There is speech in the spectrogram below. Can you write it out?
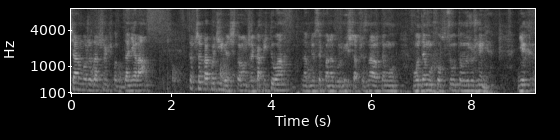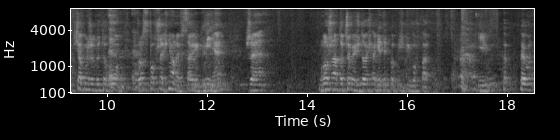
Chciałem może zacząć od Daniela. To trzeba podziwiać to, że kapituła na wniosek pana burmistrza przyznała temu młodemu chłopcu to wyróżnienie. Niech, chciałbym, żeby to było rozpowszechnione w całej gminie, że można do czegoś dojść, a nie tylko pić piwo w parku. I pe- pełne,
